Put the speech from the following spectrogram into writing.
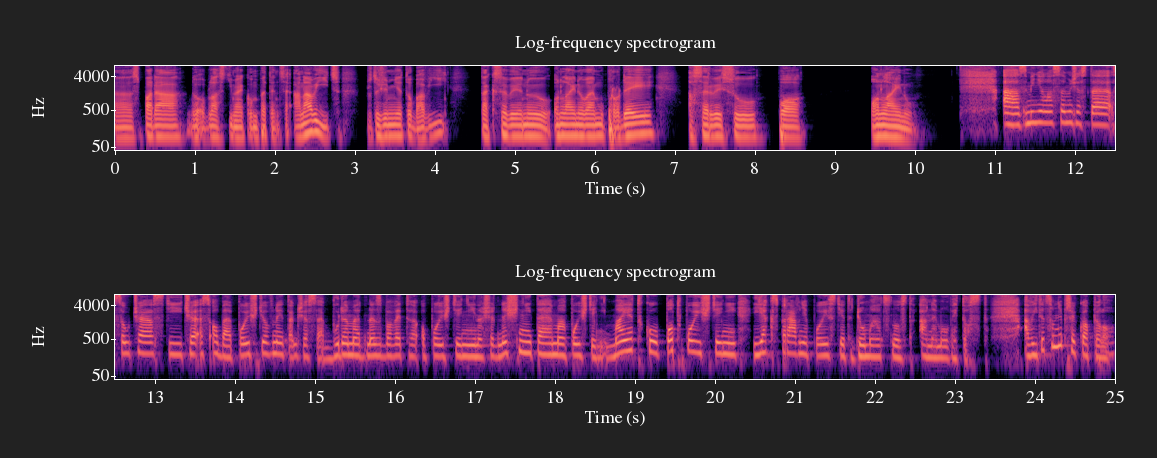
eh, spadá do oblasti mé kompetence. A navíc, protože mě to baví, tak se věnuju onlineovému prodeji a servisu po onlineu. A zmínila jsem, že jste součástí ČSOB pojišťovny, takže se budeme dnes bavit o pojištění. Naše dnešní téma pojištění majetku, podpojištění, jak správně pojistit domácnost a nemovitost. A víte, co mě překvapilo?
